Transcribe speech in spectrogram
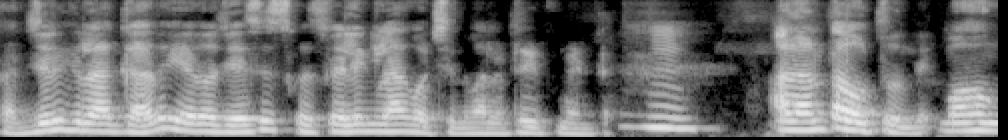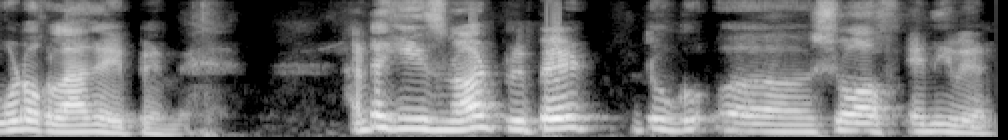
సర్జరీకి లాగా కాదు ఏదో చేసి స్వెల్లింగ్ లాగా వచ్చింది వాళ్ళ ట్రీట్మెంట్. అదంతా అవుతుంది. మొహం కూడా ఒకలాగా అయిపోయింది. అంటే he's not prepared to show off anywhere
